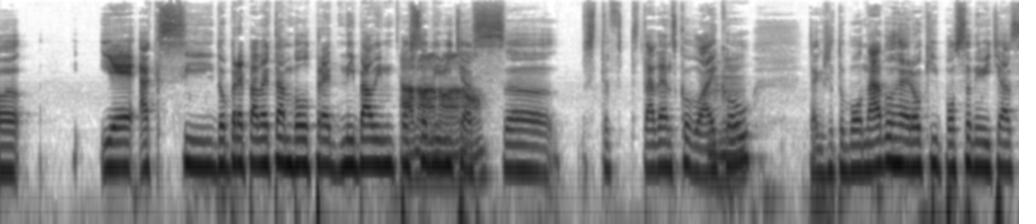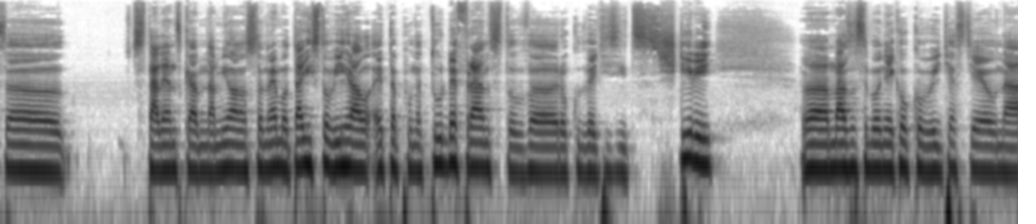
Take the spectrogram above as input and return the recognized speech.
je, ak si dobre pamätám, bol pred Nibalim posledný ano, ano, víťaz uh, s, s talianskou vlajkou. Mm-hmm. Takže to bol na dlhé roky posledný víťaz uh, z Talianska na Milano Sanremo. Takisto vyhral etapu na Tour de France to v roku 2004. Má za sebou niekoľko víťazstiev na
